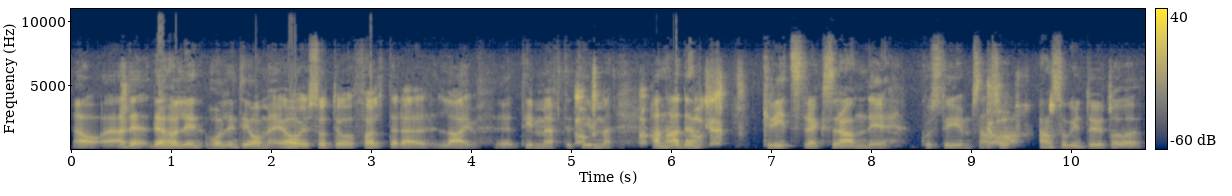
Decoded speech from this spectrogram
Ja, det, det höll, in- håller inte jag med. Jag har ju suttit och följt det där live eh, timme efter timme. Han hade en Okej. kritstrecksrandig kostym så han, Ja. såg, han såg inte ut att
